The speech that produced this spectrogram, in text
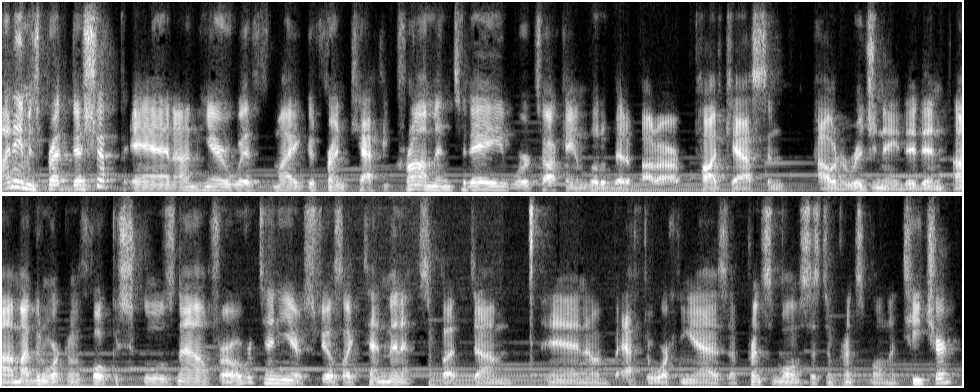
My name is Brett Bishop, and I'm here with my good friend Kathy Crum. And today we're talking a little bit about our podcast and how it originated. And um, I've been working with Focus Schools now for over 10 years, feels like 10 minutes. But um, and uh, after working as a principal, assistant principal, and a teacher,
